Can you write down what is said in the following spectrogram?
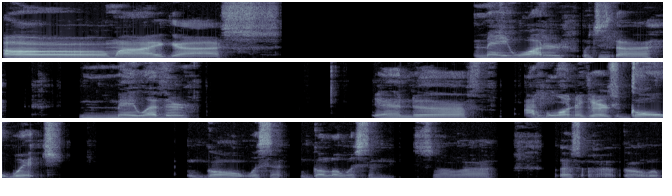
Oh my gosh. Maywater, which is uh Mayweather. And uh I'm going against Gold Witch. Gold Whiston Golo Whiston. So uh let's uh, go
